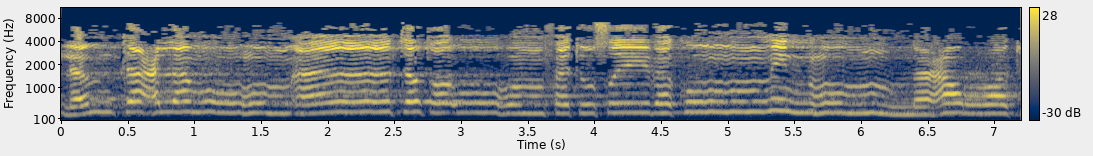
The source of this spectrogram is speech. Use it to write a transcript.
لم تعلموهم أن تطؤوهم فتصيبكم منهم معرة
